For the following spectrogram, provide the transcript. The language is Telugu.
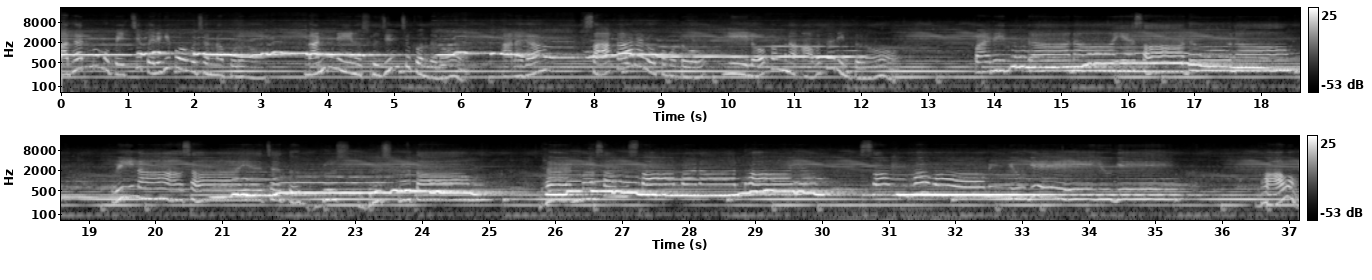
అధర్మము పెచ్చి పెరిగిపోవుచున్నప్పుడును నన్ను నేను సృజించుకుందును. అనగా సాకార రూపముతో ఈ లోకమున అవతరింతును. పరిత్రాణాయ సాధూనాం వినాశాయ చ భావం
